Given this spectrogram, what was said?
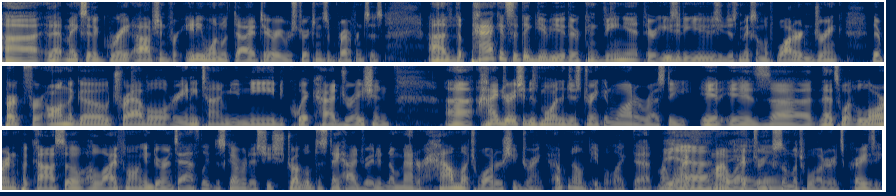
Uh, that makes it a great option for anyone with dietary restrictions and preferences. Uh, the packets that they give you, they're convenient, they're easy to use. You just mix them with water and drink. They're perfect for on the go, travel, or anytime you need quick hydration. Uh, hydration is more than just drinking water, Rusty. It is, uh, that's what Lauren Picasso, a lifelong endurance athlete, discovered as she struggled to stay hydrated no matter how much water she drank. I've known people like that. My Yeah, wife, my yeah, wife drinks yeah. so much water, it's crazy.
